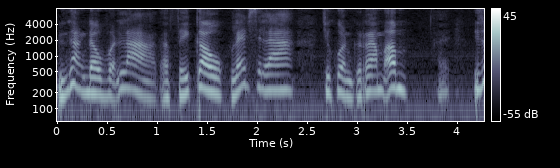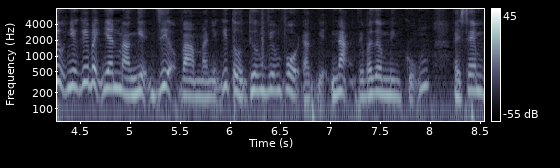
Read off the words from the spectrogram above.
đứng hàng đầu vẫn là ờ, phế cầu, Klebsiella, trừ khuẩn gram âm. Đấy. Ví dụ như cái bệnh nhân mà nghiện rượu và mà những cái tổn thương viêm phổi đặc biệt nặng thì bao giờ mình cũng phải xem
